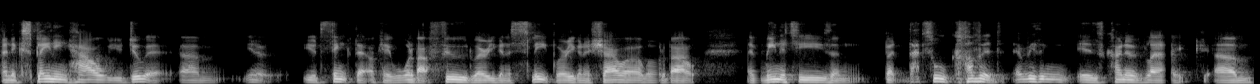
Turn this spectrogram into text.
and explaining how you do it um, you know you'd think that okay well what about food? Where are you going to sleep? Where are you going to shower? What about amenities? And but that's all covered. Everything is kind of like um,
